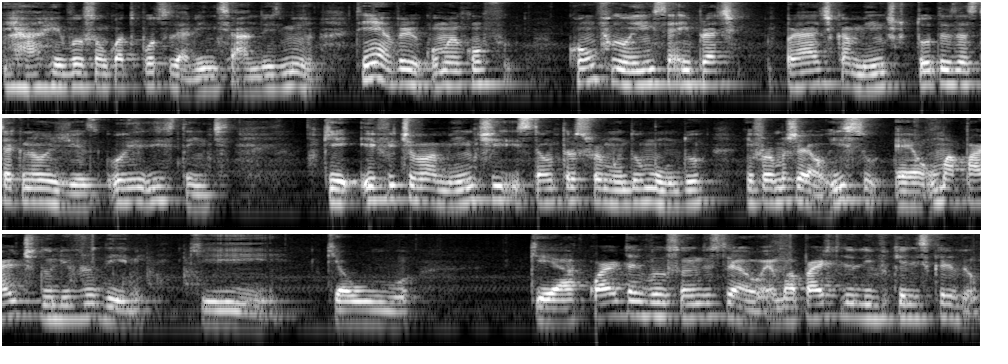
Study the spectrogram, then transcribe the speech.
A Revolução 4.0, iniciada em 2001, tem a ver com uma confluência e praticamente todas as tecnologias existentes que efetivamente estão transformando o mundo em forma geral. Isso é uma parte do livro dele, que, que é o que é a quarta revolução industrial. É uma parte do livro que ele escreveu.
